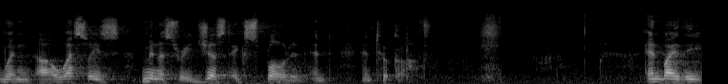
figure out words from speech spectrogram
when uh, Wesley's ministry just exploded and, and took off. And by the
